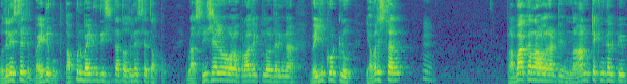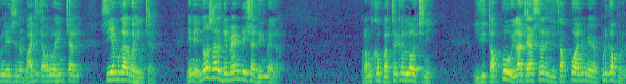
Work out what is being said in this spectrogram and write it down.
వదిలేస్తే బయట తప్పును బయటకు తీసిన తర్వాత వదిలేస్తే తప్పు. ఇప్పుడు ఆ శ్రీశైలం వాళ్ళ ప్రాజెక్టులో జరిగిన వెయ్యి కోట్లు ఎవరిస్తారు? ప్రభాకర్ రావు లాంటి నాన్ టెక్నికల్ పీపుల్ వేసిన బాధ్యత ఎవరు వహించాలి? సీఎం గారు వహించాలి. నేను ఎన్నోసార్లు డిమాండ్ చేశా దీని మీద. ప్రముఖ పత్రికల్లో వచ్చినాయి. ఇది తప్పు ఇలా చేస్తున్నారు ఇది తప్పు అని మేము ఎప్పటికప్పుడు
